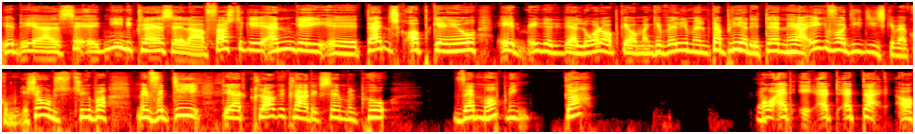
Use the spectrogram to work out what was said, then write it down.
ja, det er se- 9. klasse eller 1. G, 2. G, øh, dansk opgave. Et, et af de der lorteopgaver, man kan vælge imellem. Der bliver det den her. Ikke fordi de skal være kommunikationstyper, men fordi det er et klokkeklart eksempel på, hvad mobning gør. Ja. Og, at, at, at der, og,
